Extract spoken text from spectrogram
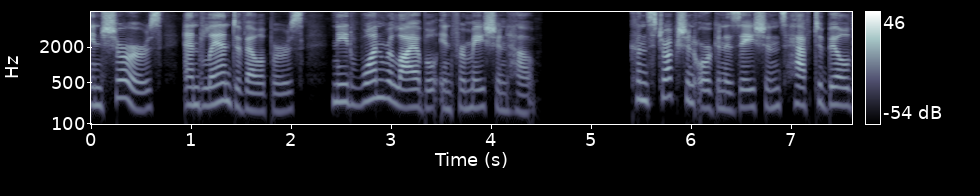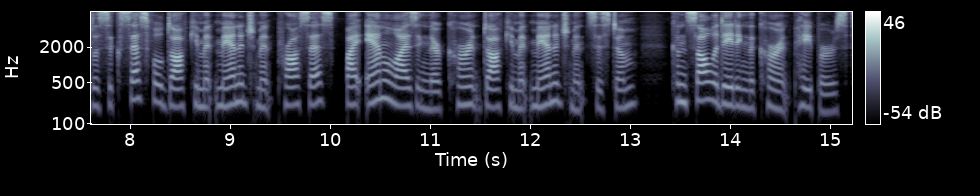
insurers, and land developers, need one reliable information hub. Construction organizations have to build a successful document management process by analyzing their current document management system, consolidating the current papers,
